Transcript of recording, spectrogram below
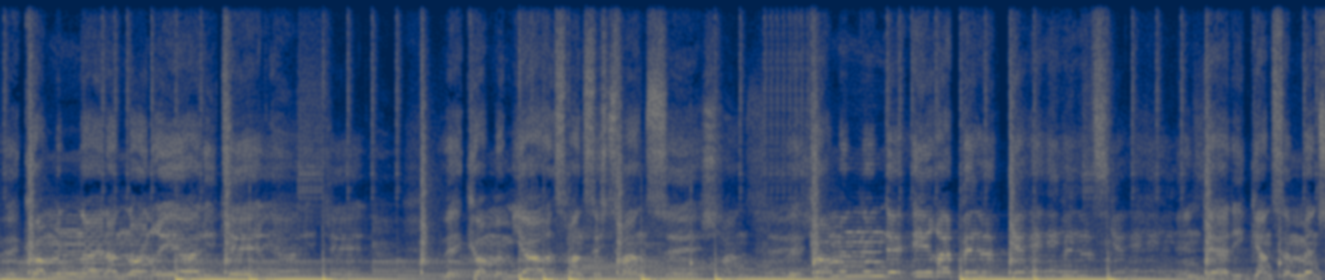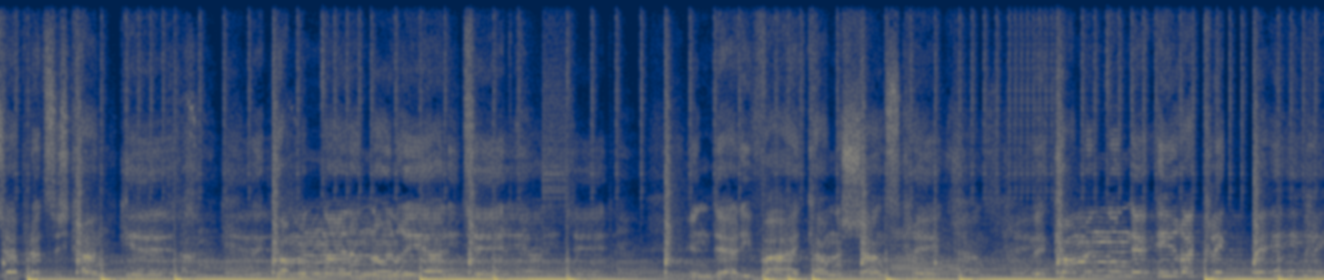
willkommen in einer neuen Realität. Willkommen im Jahre 2020. Willkommen in der Ära Bill Gates, in der die ganze Menschheit plötzlich krank ist. Willkommen in einer neuen Realität, in der die Wahrheit kaum eine Chance kriegt. Willkommen in der Ära Clickbait.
